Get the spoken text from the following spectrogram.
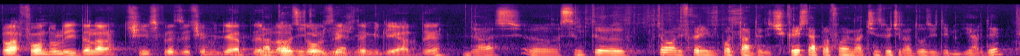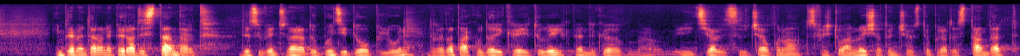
plafonului de la 15 miliarde la 20, la 20 de, miliarde. de miliarde. Da, uh, sunt uh, câteva modificări importante. Deci, creșterea plafonului la 15 la 20 de miliarde, implementarea unei perioade standard de subvenționare a dobânzii de 8 luni, de la data acordării creditului, pentru că uh, inițial se duceau până la sfârșitul anului și atunci este o perioadă standard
